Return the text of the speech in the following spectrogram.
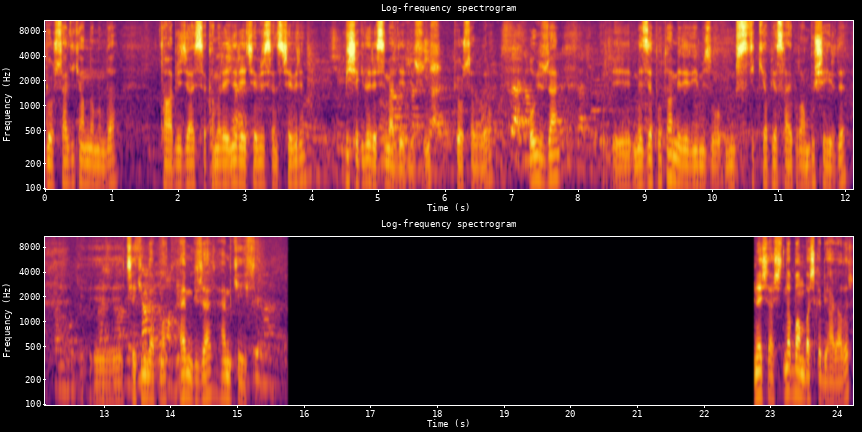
görsellik anlamında tabiri caizse kamerayı nereye çevirirseniz çevirin bir şekilde resim elde ediyorsunuz görsel olarak. O yüzden e, Mezopotamya dediğimiz o mistik yapıya sahip olan bu şehirde e, çekim yapmak hem güzel hem keyifli. Güneş açtığında bambaşka bir hal alır.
